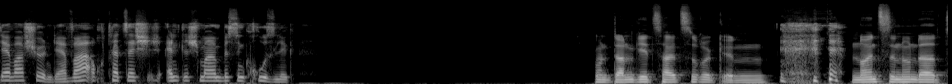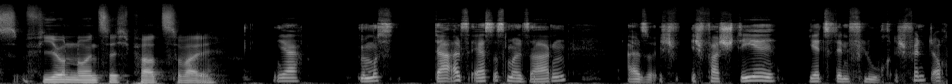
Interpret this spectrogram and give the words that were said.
der war schön. Der war auch tatsächlich endlich mal ein bisschen gruselig. Und dann geht's halt zurück in 1994 Part 2. Ja, man muss da als erstes mal sagen, also ich, ich verstehe jetzt den Fluch. Ich finde auch,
